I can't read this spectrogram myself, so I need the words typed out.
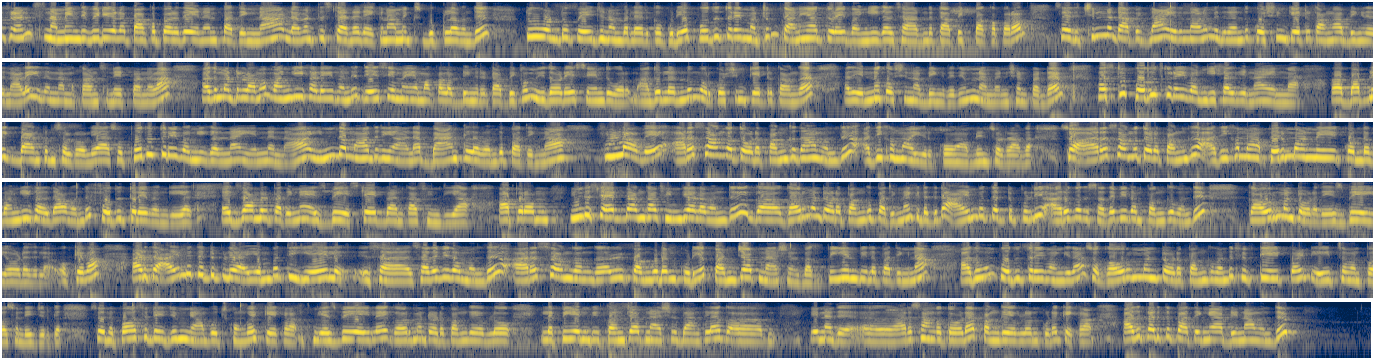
Friends நம்ம இந்த வீடியோவில் பார்க்க போகிறது என்னன்னு பார்த்தீங்கன்னா லெவன்த்து ஸ்டாண்டர்ட் எக்கனாமிக்ஸ் புக்கில் வந்து டூ ஒன் டூ பேஜ் நம்பரில் இருக்கக்கூடிய பொதுத்துறை மற்றும் தனியார் துறை வங்கிகள் சார்ந்த டாபிக் பார்க்க போகிறோம் ஸோ இது சின்ன டாபிக் தான். இருந்தாலும் இதில் வந்து கொஷின் கேட்டிருக்காங்க அப்படிங்கிறதுனால இதை நம்ம கான்சன்ட்ரேட் பண்ணலாம். அது மட்டும் இல்லாமல் வங்கிகளை வந்து தேசியமயமாக்கல் அப்படிங்கிற டாப்பிக்கும் இதோடய சேர்ந்து வரும். அதுலேருந்தும் ஒரு கொஷின் கேட்டிருக்காங்க. அது என்ன கொஷின் அப்படிங்கிறதையும் நான் மென்ஷன் பண்ணுறேன் ஃபஸ்ட்டு பொதுத்துறை வங்கிகள் என்ன என்ன? பப்ளிக் பேங்க்னு சொல்கிறோம் இல்லையா? ஸோ பொதுத்துறை வங்கிகள்னா என்னன்னா இந்த மாதிரியான பேங்க்கில் வந்து பார்த்தீங்கன்னா ஃபுல்லாகவே அரசாங்கத்தோட பங்கு தான் வந்து அதிகமாக இருக்கும் அப்படின்னு சொல்கிறாங்க ஸோ அரசாங்கத்தோட பங்கு அதிகமாக பெரும்பான்மையை கொண்ட வங்கிகள் தான் வந்து பொதுத்துறை வங்கிகள். எக்ஸாம்பிள் பார்த்தீங்கன்னா SBI State Bank of India அப்புறம் இந்த ஸ்டேட் பேங்க் ஆஃப் இந்தியாவில் வந்து கவர்மெண்ட்டோட பங்கு பார்த்தீங்கன்னா கிட்டத்தட்ட ஐம்பத்தெட்டு புள்ளி அறுபது சதவீதம் பங்கு வந்து கவர்மெண்ட்டோடது எஸ்பிஐயோடதில் ஓகேவா அடுத்து ஐம்பத்தெட்டு புள்ளி எண்பத்தி ஏழு ச சதவீதம் வந்து அரசாங்கங்கள் பங்குடன் கூடிய பஞ்சாப் நேஷனல் பேங்க் பிஎன்பியில் பார்த்தீங்கன்னா அதுவும் பொதுத்துறை வங்கி தான். ஸோ கவர்மெண்ட்டோட பங்கு வந்து fifty eight point eight seven percentage இருக்குது ஸோ இந்த பர்சன்டேஜும் ஞாபகம் வச்சுக்கோங்க கேட்கலாம். எஸ்பிஐயில் கவர்மெண்ட்டோட பங்கு எவ்வளோ? இல்லை பிஎன்பி பஞ்சாப் நேஷனல் பேங்க்கில் என்னது அரசாங்கத்தோட பங்கு எவ்வளோன்னு கூட கேட்கலாம். அதுக்கடுத்து பார்த்தீங்க அப்படின்னா வந்து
